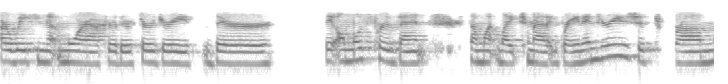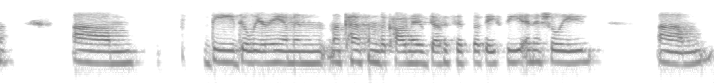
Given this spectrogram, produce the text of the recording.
are waking up more after their surgeries, they're they almost present somewhat like traumatic brain injuries just from um, the delirium and kind of some of the cognitive deficits that they see initially. Um,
